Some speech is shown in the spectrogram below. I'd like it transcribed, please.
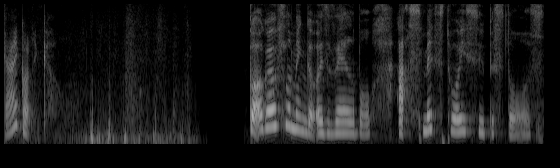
think I gotta go. Gotta Go Flamingo is available at Smyths Toy Superstores.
